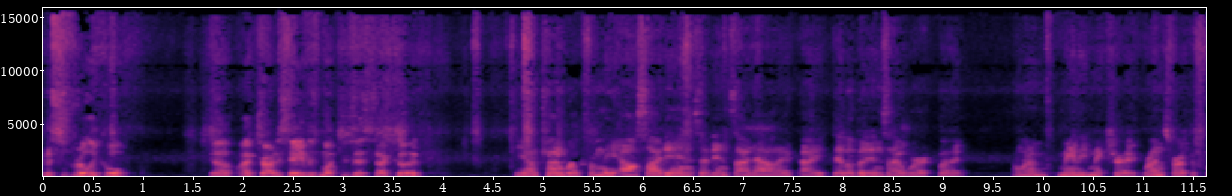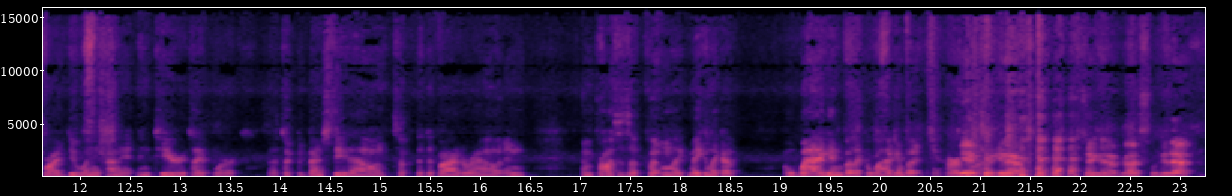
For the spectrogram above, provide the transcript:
This is really cool. Yep, I try to save as much as this as I could. Yeah, I'm trying to work from the outside in instead of the inside out. I, I did a little bit of inside work, but I want to mainly make sure it runs first before I do any kind of interior type work. So I took the bench seat out and took the divider out and in process of putting like making like a, a wagon, but like a wagon, but it hurts. Yeah, check it out. check it out, guys. Look at that.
